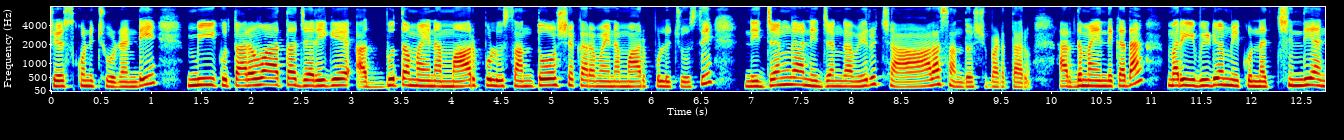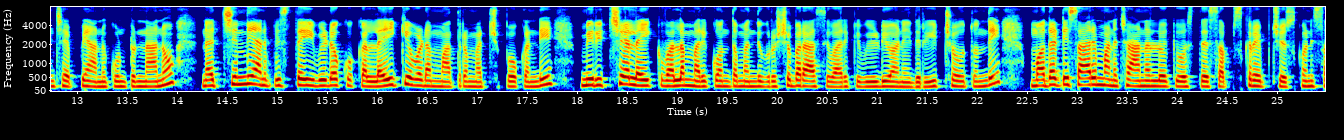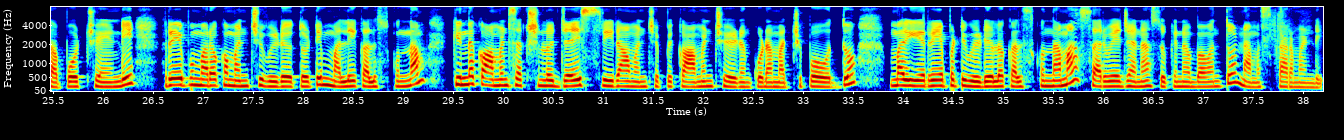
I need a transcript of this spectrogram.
చేసుకొని చూడండి. మీకు తర్వాత జరిగే అద్భుతమైన మార్పులు సంతోషకరమైన మార్పులు చూసి నిజంగా నిజంగా మీరు చాలా సంతోషపడతారు. అర్థమైంది కదా? మరి ఈ వీడియో మీకు నచ్చి నచ్చింది అని చెప్పి అనుకుంటున్నాను. నచ్చింది అనిపిస్తే ఈ వీడియోకి ఒక లైక్ ఇవ్వడం మాత్రం మర్చిపోకండి. మీరు ఇచ్చే లైక్ వల్ల మరికొంతమంది వృషభ రాశి వారికి వీడియో అనేది రీచ్ అవుతుంది. మొదటిసారి మన ఛానల్లోకి వస్తే సబ్స్క్రైబ్ చేసుకొని సపోర్ట్ చేయండి. రేపు మరొక మంచి వీడియోతోటి మళ్ళీ కలుసుకుందాం. కింద కామెంట్ సెక్షన్లో జై శ్రీరామ్ అని చెప్పి కామెంట్ చేయడం కూడా మర్చిపోవద్దు. మరి రేపటి వీడియోలో కలుసుకుందామా? సర్వేజన సుఖినో భవంతు. నమస్కారం అండి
